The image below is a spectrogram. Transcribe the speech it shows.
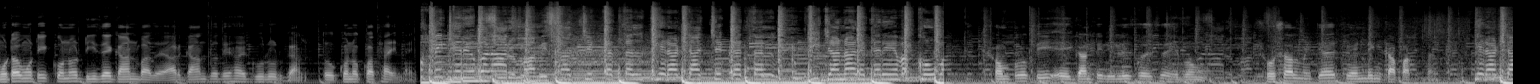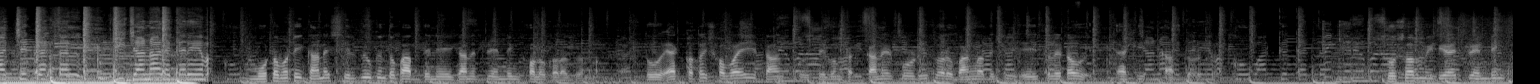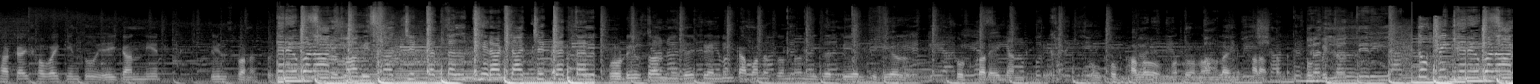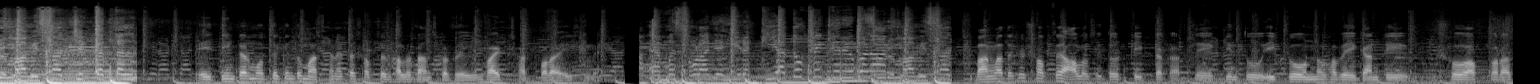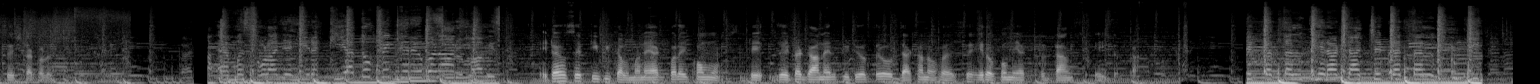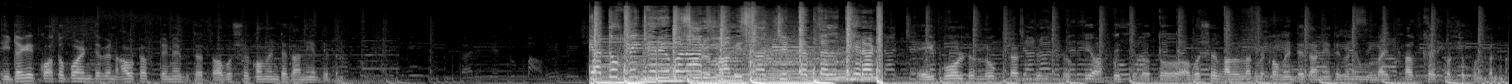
মোটামুটি কোনো ডিজে গান বাজায়, আর গান যদি হয় গুরুর গান, তো কোনো কথাই নাই। সম্প্রতি এই গানটি রিলিজ হয়েছে এবং সোশ্যাল মিডিয়ায় ট্রেন্ডিং কাপাচ্ছে। মোটামুটি গানের শিল্পীও কিন্তু বাদ দেয়নি এই গানের ট্রেন্ডিং ফলো করার জন্য। তো এক কথায় সবাই ডান্স করছে এবং গানের প্রডিউসার বাংলাদেশি এই ছেলেটাও একই কাজ করেছে। সোশ্যাল মিডিয়ায় ট্রেন্ডিং থাকায় সবাই কিন্তু এই গান নিয়ে রিলস বানাচ্ছে। প্রডিউসার নিজেই ট্রেন্ডিং কামানোর জন্য নিজের বিয়ের ভিডিও শুট করে এই গান এবং খুব ভালো মতন অনলাইনে সারা ফেলে এই তিনটার মধ্যে কিন্তু মাঝখানে একটা সবচেয়ে ভালো ডান্স করবে, এই হোয়াইট শার্ট পরা এই ছেলে। বাংলাদেশের সবচেয়ে আলোচিত টিকটকার, যে কিন্তু একটু অন্যভাবে এই গানটি শো অফ করার চেষ্টা করেছে। এটা হচ্ছে টিপিক্যাল মানে একবারে কমন যেটা গানের ভিডিওতেও দেখানো হয়েছে, এরকমই একটা ডান্স এই গানটা এটাকে কত পয়েন্ট দেবেন? আউট অফ টেনের ভিতর, তো অবশ্যই কমেন্টে জানিয়ে দেবেন। এই বোল্ড লোকটা সত্যি অস্থির ছিল তো অবশ্যই ভালো লাগলে কমেন্টে জানিয়ে দেবেন এবং লাইক সাবস্ক্রাইব করতে ভুলবেন না।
